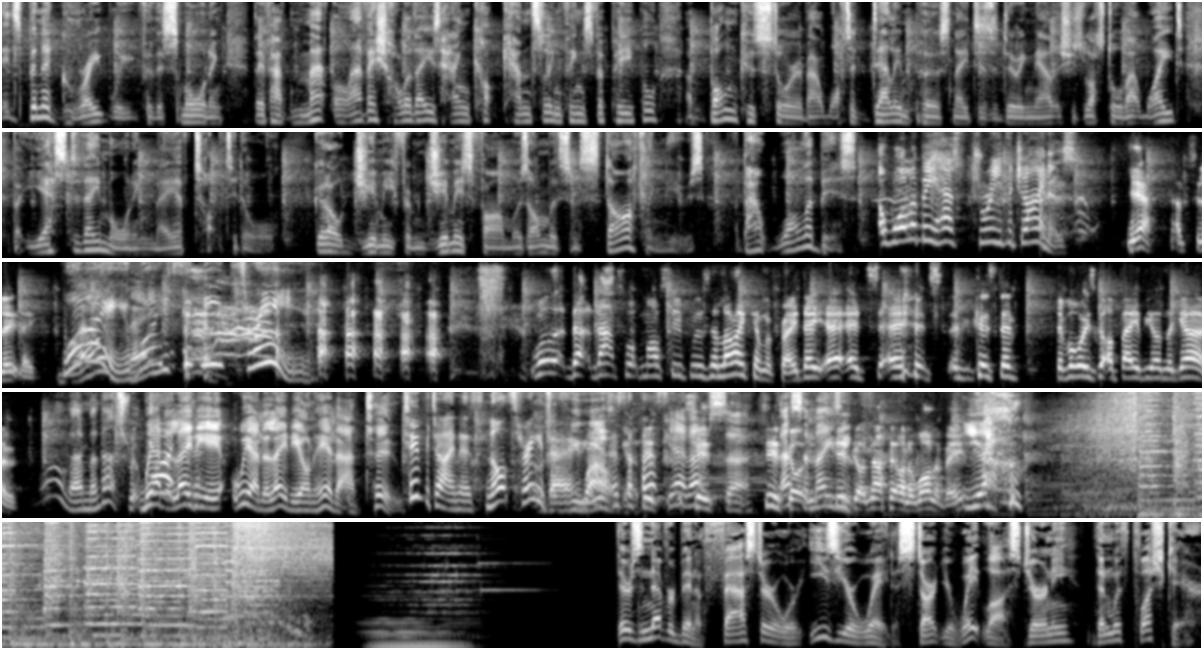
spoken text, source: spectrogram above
It's been a great week for this morning. They've had Matt Lavish Holidays Hancock cancelling things for people, a bonkers story about what Adele impersonators are doing now that she's lost all that weight, but yesterday morning may have topped it all. Good old Jimmy from Jimmy's Farm was on with some startling news about wallabies. A wallaby has three vaginas. Yeah, absolutely. Why? Well, Why does it need three? Well, that, that's what marsupials are like. I'm afraid they uh, it's it's because they've they've always got a baby on the go. Well, um, that's we had a lady. We had a lady on here that had two. Two vaginas, not three though. few Well, years It's the first Yeah, she's, uh, she's that's got, amazing. She's got nothing on a wallaby. Yeah. There's never been a faster or easier way to start your weight loss journey than with PlushCare.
